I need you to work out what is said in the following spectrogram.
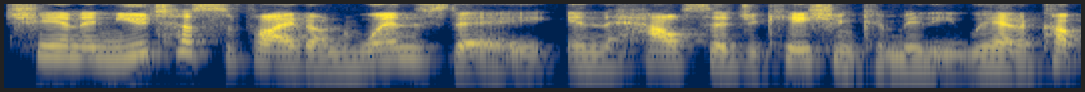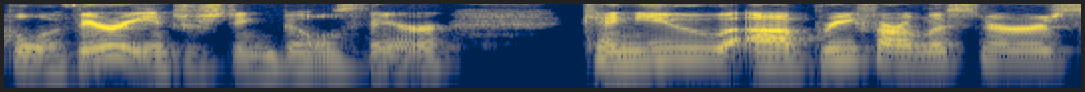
Shannon, you testified on Wednesday in the House Education Committee. We had a couple of very interesting bills there. Can you uh, brief our listeners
